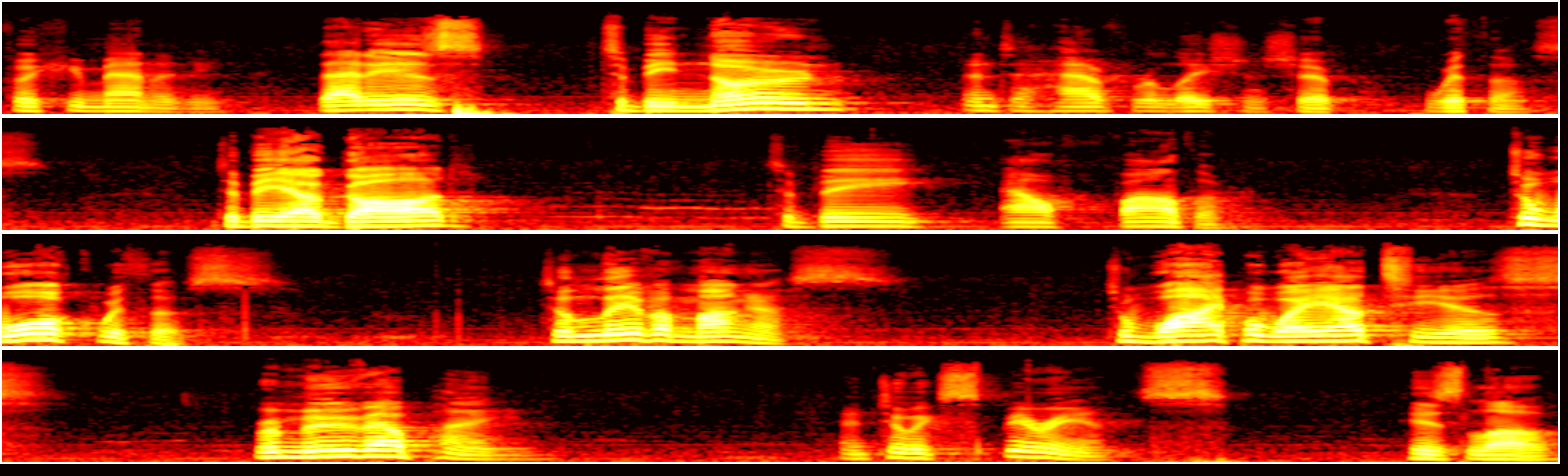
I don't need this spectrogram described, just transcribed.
for humanity. That is, to be known and to have relationship with us. To be our God, to be our Father. To walk with us, to live among us, to wipe away our tears, remove our pain, and to experience His love.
